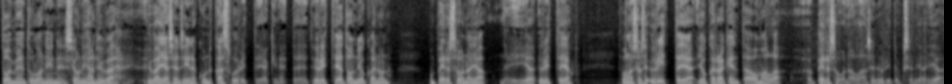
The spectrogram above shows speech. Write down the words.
toimeentulo, niin se on ihan hyvä, hyvä jäsen siinä kuin kasvuyrittäjäkin. Että, että yrittäjät on, jokainen on, on persoona ja, ja yrittäjä, tavallaan se on se yrittäjä, joka rakentaa omalla persoonallaan sen yrityksen ja, ja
